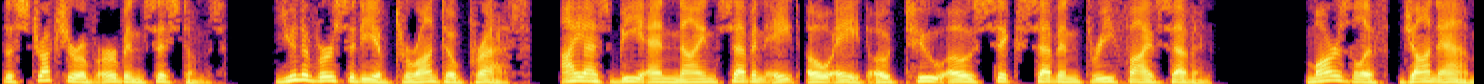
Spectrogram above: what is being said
The Structure of Urban Systems. University of Toronto Press. ISBN 978-0802067357. Marzluff, John M.,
